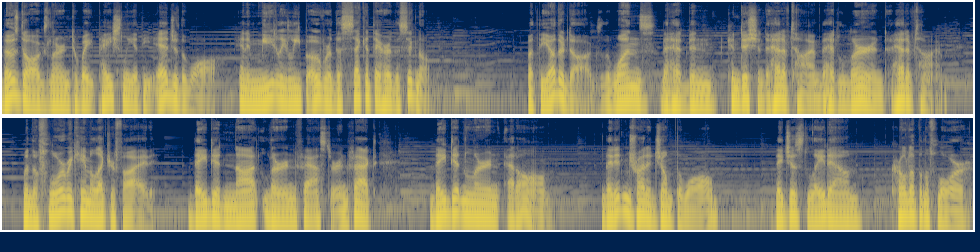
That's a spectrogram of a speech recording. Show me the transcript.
those dogs learned to wait patiently at the edge of the wall and immediately leap over the second they heard the signal. But the other dogs, the ones that had been conditioned ahead of time, that had learned ahead of time, when the floor became electrified, they did not learn faster. In fact, they didn't learn at all. They didn't try to jump the wall. They just lay down, curled up on the floor,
